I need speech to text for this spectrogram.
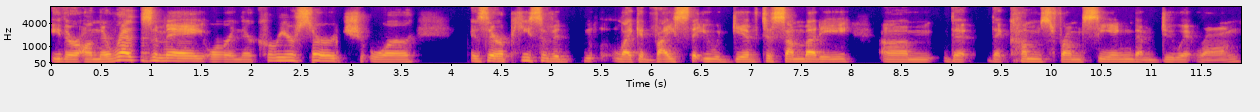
either on their resume or in their career search or is there a piece of like advice that you would give to somebody um, that that comes from seeing them do it wrong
